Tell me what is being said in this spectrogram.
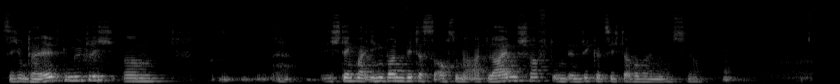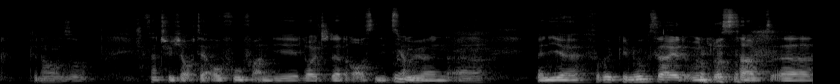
sich unterhält, gemütlich. Ähm, ich denke mal, irgendwann wird das auch so eine Art Leidenschaft und entwickelt sich darüber hinaus, ja. Genau so. Ist natürlich auch der Aufruf an die Leute da draußen, die zuhören. Ja. Äh, wenn ihr verrückt genug seid und Lust habt, äh,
